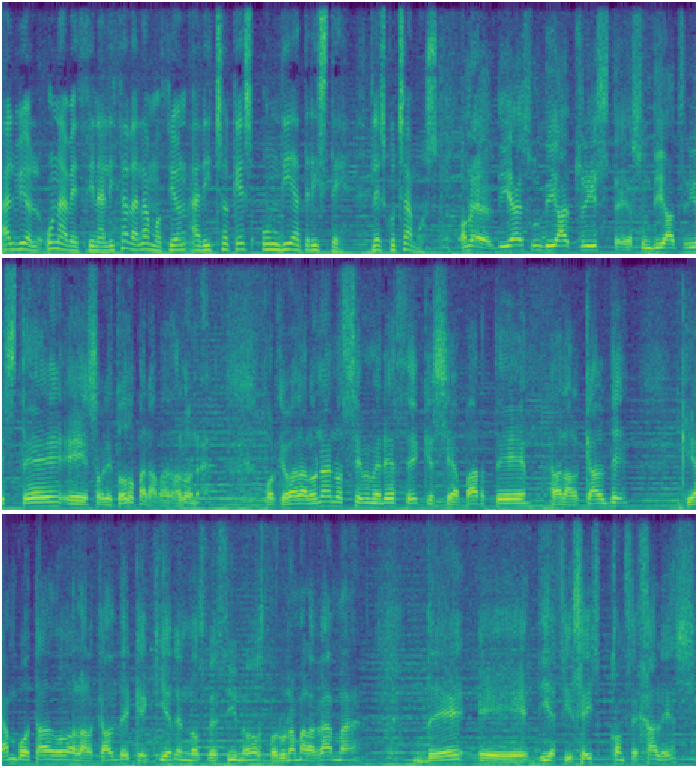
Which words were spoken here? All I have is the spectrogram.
Albiol, una vez finalizada la moción, ha dicho que es un día triste. Le escuchamos. Hombre, el día es un día triste, es un día triste eh, sobre todo para Badalona porque Badalona no se merece que se aparte al alcalde, que han votado al alcalde que quieren los vecinos por una amalgama de 16 eh, concejales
